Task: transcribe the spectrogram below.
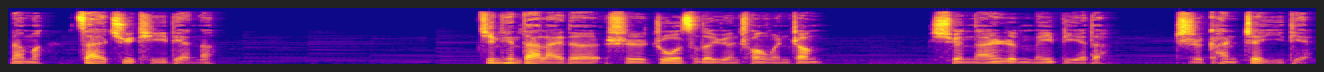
那么再具体一点呢？今天带来的是桌子的原创文章，选男人没别的，只看这一点。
